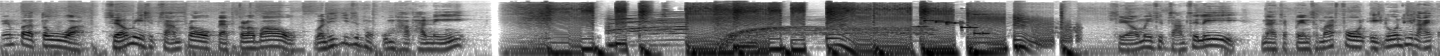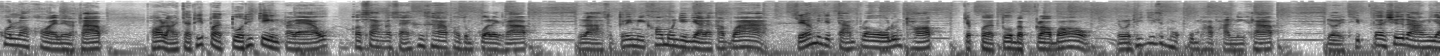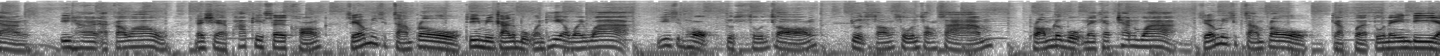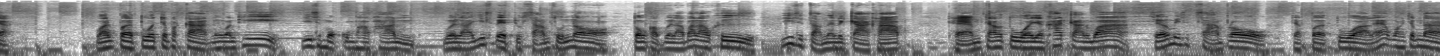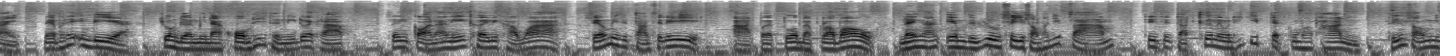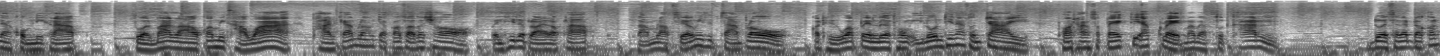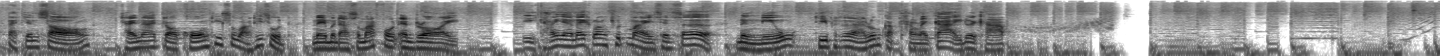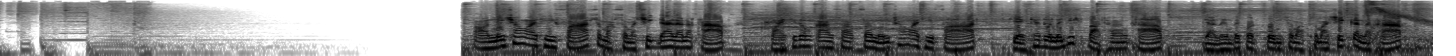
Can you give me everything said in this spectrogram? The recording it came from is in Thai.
เป็นเปิดตัว Xiaomi 13 Pro แบบ global วันที่ 26 กุมภาพันธ์นี้ Xiaomi 13 Series น่าจะเป็นสมาร์ทโฟนอีกรุ่นที่หลายคนรอคอยเลยนะครับพราะหลังจากที่เปิดตัวที่จีนไปแล้ว ก็สร้างกระแสคือฮาพอสมควรเลยครับ ล่าสุดก็ได้มีข้อมูลยืนยันแล้วครับว่า Xiaomi 13 Pro รุ่นท็อปจะเปิดตัวแบบ global ในวันที่ 26 กุมภาพันธ์นี้ครับ โดยทิปเตอร์ชื่อดังอย่าง อีฮานอากาวาได้แชร์ภาพทีเซอร์ของ Xiaomi 13 Pro ที่มีการระบุวันที่เอาไว้ว่า 26.02.2023 พร้อมระบุในแคปชั่นว่า Xiaomi 13 Pro จะเปิดตัวในอินเดีย วันเปิดตัวจะประกาศในวันที่ 26 กุมภาพันธ์ เวลา 21.30 น ตรงกับเวลาบ้านเราคือ 23 นาฬิกาครับ แถมเจ้าตัวยังคาดการณ์ว่า Xiaomi 13 Pro จะเปิดตัวและวางจำหน่ายในประเทศอินเดีย ช่วงเดือนมีนาคมที่จะถึงนี้ด้วยครับ ซึ่งก่อนหน้านี้เคยมีข่าวว่า Xiaomi 13 Series อาจเปิดตัวแบบ global ในงาน MWC 2023 ที่จะจัดขึ้นในวันที่ 27 กุมภาพันธ์ ถึง 2 มีนาคมนี้ครับ ส่วนบ้านเราก็มีข่าวว่าผ่านการรับรองจากกสทช เป็นที่เรียบร้อยแล้วครับสำหรับ Xiaomi 13 Pro ก็ถือว่าเป็นเรือธงอีกรุ่นที่น่าสนใจ เพราะทางสเปคที่อัปเกรดมาแบบสุดขั้น ด้วย Snapdragon 8 Gen 2 ช้หน้าจอโค้งที่สว่างที่สุดในบรรดาสมาร์ทโฟน Android อีกทั้งยังได้กล้องชุดใหม่เซ็นเซอร์ 1 นิ้ว ที่พัฒนาร่วมกับทางไลกาอีกด้วยครับตอนนี้ช่อง IT Fast สมัครสมาชิกได้แล้วนะครับ ใครที่ต้องการสนับสนุนช่อง IT Fast เพียงแค่เดือนละ 20 บาทเท่านั้นครับ อย่าลืมไปกดปุ่มสมัครสมาชิกกันนะครับ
